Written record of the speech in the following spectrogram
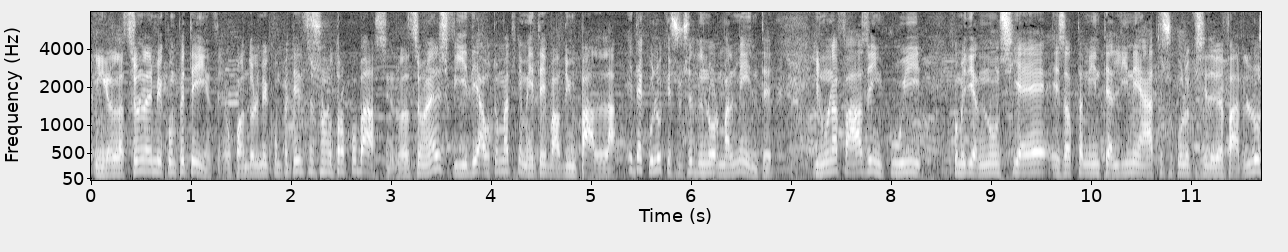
in relazione alle mie competenze o quando le mie competenze sono troppo basse in relazione alle sfide, automaticamente vado in palla ed è quello che succede normalmente in una fase in cui come dire, non si è esattamente allineati su quello che si deve fare. Lo,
